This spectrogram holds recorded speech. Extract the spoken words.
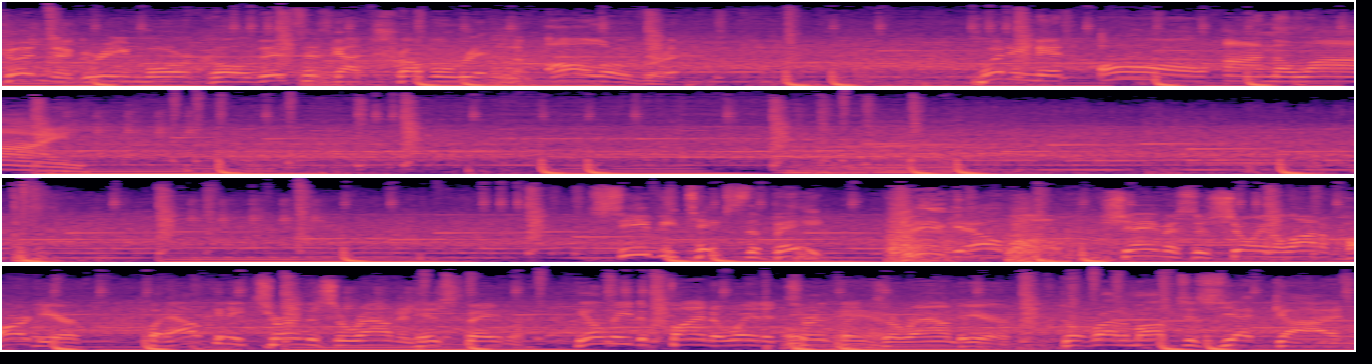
Couldn't agree more, Cole. This has got trouble written all over it. Putting it all on the line. See if he takes the bait. Big elbow. Sheamus is showing a lot of heart here, but how can he turn this around in his favor? He'll need to find a way to turn oh, things around here. Don't write him off just yet, guys.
